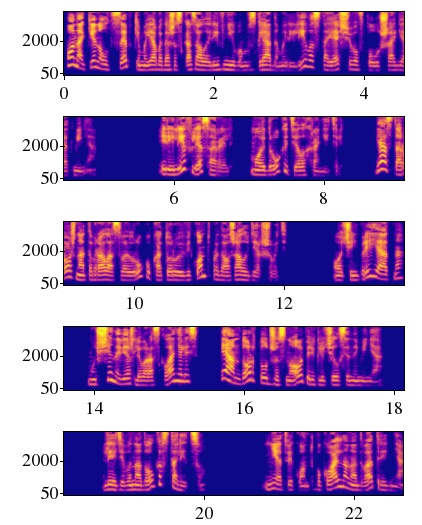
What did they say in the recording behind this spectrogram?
Он окинул цепким, и я бы даже сказала ревнивым взглядом Ирелива, стоящего в полушаге от меня. Ирелив Лесарель, мой друг и телохранитель. Я осторожно отобрала свою руку, которую Виконт продолжал удерживать. «Очень приятно». Мужчины вежливо раскланялись, и Андор тут же снова переключился на меня. «Леди, вы надолго в столицу?» «Нет, Виконт, буквально на два-три дня.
